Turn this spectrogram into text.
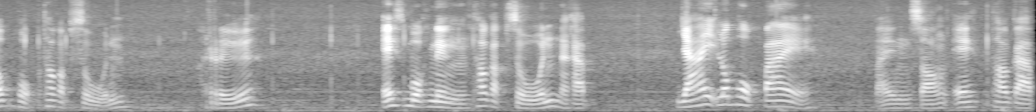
ลบ6เท่ากับ0หรือ x บวก1เท่ากับ0นะครับ ย้ายลบ6ไป เป็น 2x เท่ากับ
